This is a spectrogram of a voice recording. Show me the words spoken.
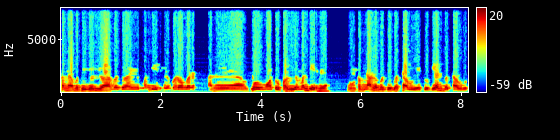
તમે બધી જોયું આ બધું આ મંદિર છે, બરોબર? અને બહુ મોટું ભવ્ય મંદિર છે. હું તમને આલો બધું બતાવું એટલું ધ્યાન બતાવું.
